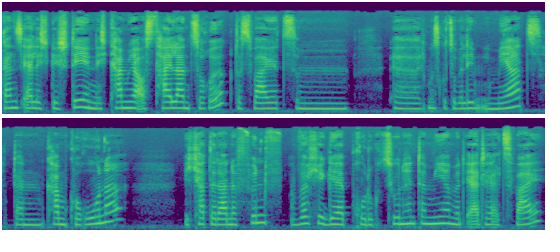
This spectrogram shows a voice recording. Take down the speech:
ganz ehrlich gestehen, ich kam ja aus Thailand zurück. Das war jetzt im, äh, ich muss kurz überlegen, im März. Dann kam Corona. Ich hatte da eine fünfwöchige Produktion hinter mir mit RTL 2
